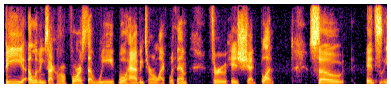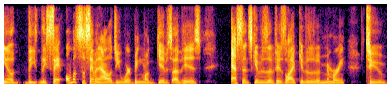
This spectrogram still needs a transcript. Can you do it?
be a living sacrifice for us that we will have eternal life with him through his shed blood. So it's you know the they say almost the same analogy where Bing Bong gives of his essence, gives of his life, gives of a memory to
